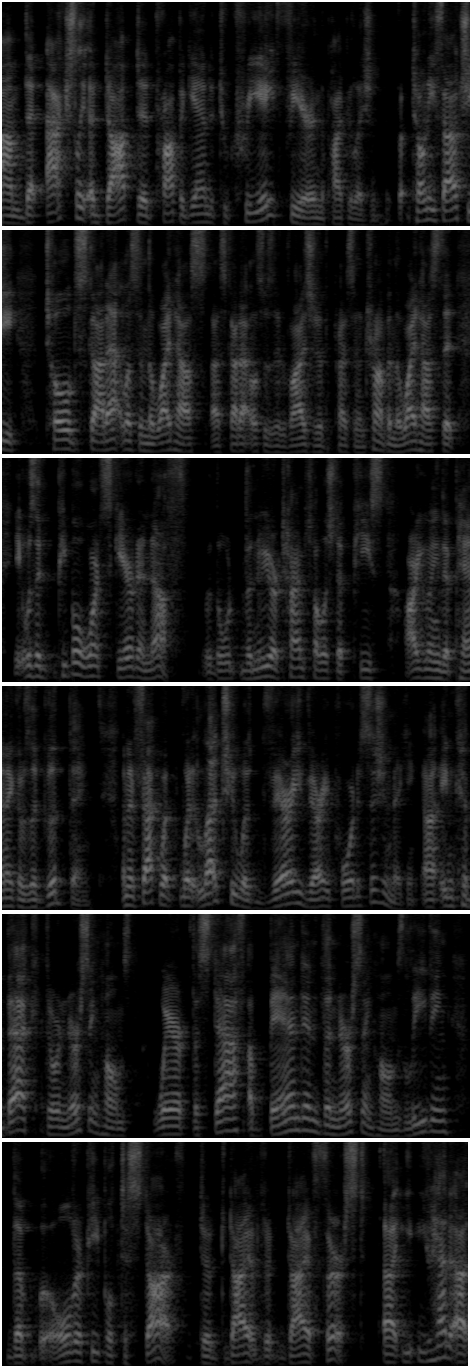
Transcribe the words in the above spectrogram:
um, that actually adopted propaganda to create fear in the population. Tony Fauci told Scott Atlas in the White House. Uh, Scott Atlas was an advisor to the President Trump in the White House that it was a, people weren't scared enough. The, the, New York Times published a piece arguing that panic was a good thing, and in fact, what what it led to was very very poor decision making. Uh, in Quebec, there were nursing homes where the staff abandoned the nursing homes, leaving the older people to starve, to die, to die of thirst. Uh, you, you, had uh,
